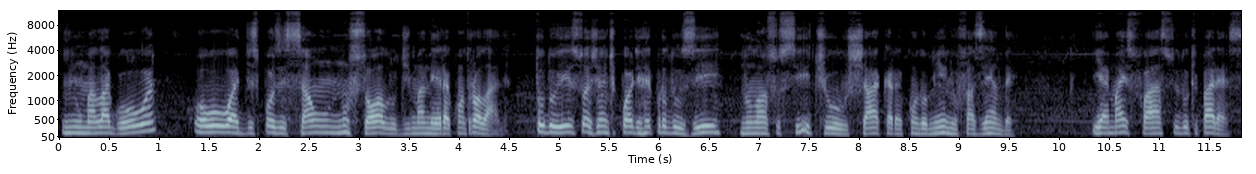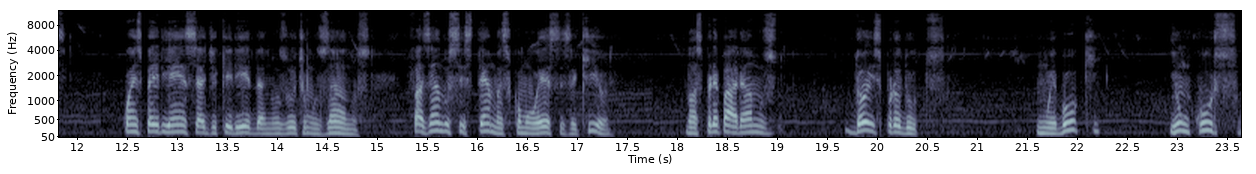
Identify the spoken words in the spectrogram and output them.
em uma lagoa ou a disposição no solo de maneira controlada. Tudo isso a gente pode reproduzir no nosso sítio, chácara, condomínio, fazenda. E é mais fácil do que parece. Com a experiência adquirida nos últimos anos, fazendo sistemas como esses aqui, ó, nós preparamos dois produtos, um e-book e um curso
